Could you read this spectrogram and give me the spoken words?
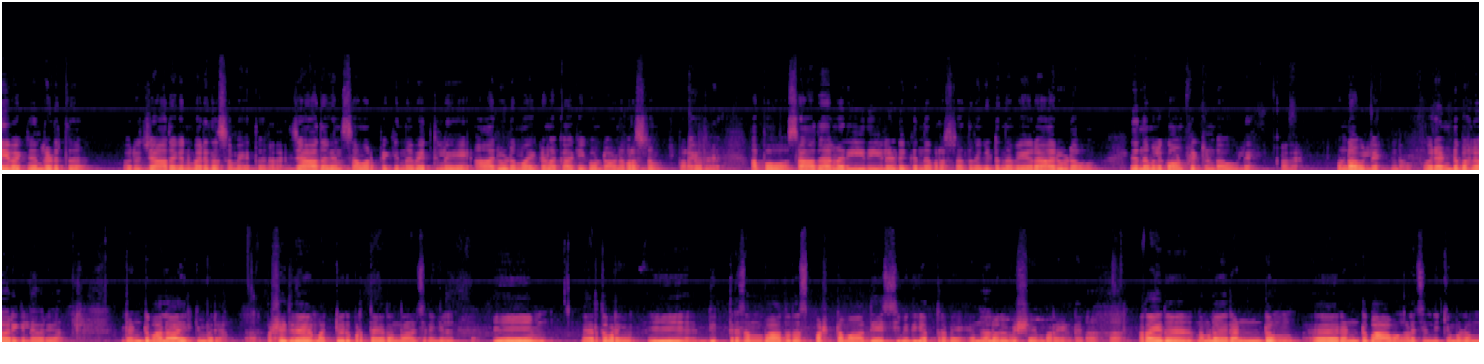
ദൈവജ്ഞന്റെ അടുത്ത് ഒരു ജാതകൻ വരുന്ന സമയത്ത് ജാതകൻ സമർപ്പിക്കുന്ന വെറ്റിലയെ ആരൂഢമായി കണക്കാക്കിക്കൊണ്ടാണ് പ്രശ്നം പറയുന്നത്. അപ്പോൾ സാധാരണ രീതിയിൽ എടുക്കുന്ന പ്രശ്നത്തിന് കിട്ടുന്ന വേറെ ആരൂഢവും ഇത് തമ്മിൽ കോൺഫ്ലിക്റ്റ് ഉണ്ടാവൂലേ? അതെ. ഉണ്ടാവില്ലേ? ഉണ്ടാവും. അപ്പോൾ രണ്ട് ഫലമായിരിക്കില്ലേ വരിക? രണ്ട് ഫലമായിരിക്കും വരിക. പക്ഷേ ഇതിൽ മറ്റൊരു പ്രത്യേകത എന്താണെന്ന് വെച്ചിട്ടുണ്ടെങ്കിൽ ഈ നേരത്തെ പറഞ്ഞു ഈ ദിത്രി സംവാദത സ്പഷ്ടമാദേശിമിതി എത്രബേ എന്നുള്ളൊരു വിഷയം പറയുന്നുണ്ട്. അതായത് നമ്മൾ രണ്ടും രണ്ട് ഭാവങ്ങൾ ചിന്തിക്കുമ്പോഴും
